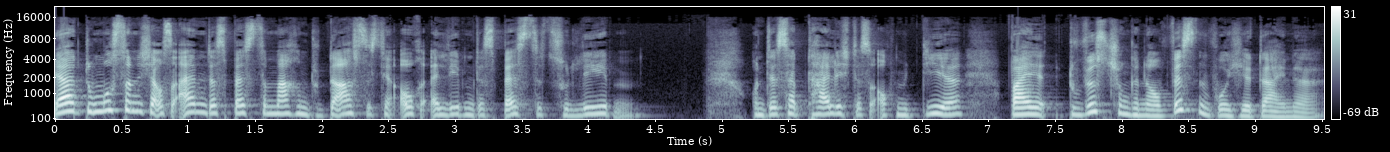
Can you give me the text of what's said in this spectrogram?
Ja, du musst doch nicht aus allem das Beste machen. Du darfst es ja auch erleben, das Beste zu leben. Und deshalb teile ich das auch mit dir, weil du wirst schon genau wissen, wo hier deine,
